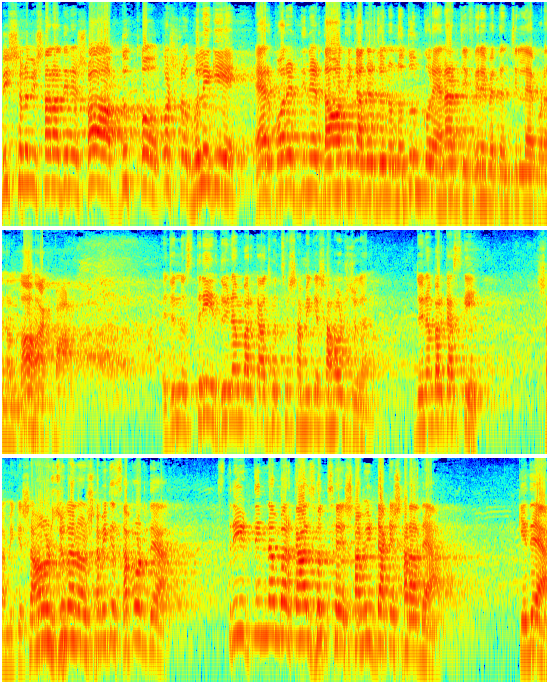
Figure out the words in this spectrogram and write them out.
বিশ্বনবী সারাদিনের সব দুঃখ, কষ্ট ভুলে গিয়ে এর পরের দিনের দাওয়াতি কাজের জন্য নতুন করে এনার্জি ফিরে পেতেন, চিল্লায় পড়েন, আল্লাহ আকবার। এজন্য স্ত্রীর দুই নাম্বার কাজ হচ্ছে স্বামীকে সাহস যোগানো। দুই নাম্বার কাজ কি? স্বামীকে সাহস যোগানো, স্বামীকে সাপোর্ট দেয়া। স্ত্রীর তিন নাম্বার কাজ হচ্ছে স্বামীর ডাকে সাড়া দেয়া। কে দেয়া?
